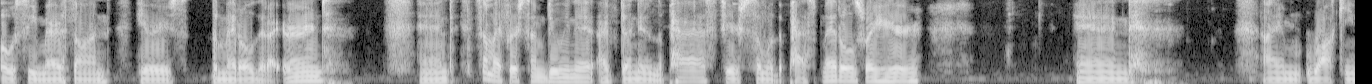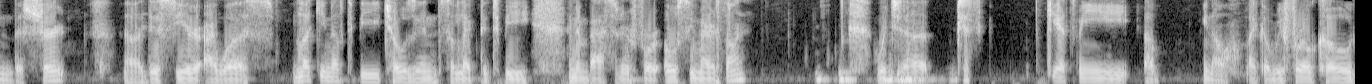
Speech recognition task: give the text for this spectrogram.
OC Marathon. Here's the medal that I earned. And it's not my first time doing it. I've done it in the past. Here's some of the past medals right here. And I'm rocking the shirt. Uh, this year, I was lucky enough to be chosen, selected to be an ambassador for OC Marathon, which uh, just gets me a you know, like a referral code,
